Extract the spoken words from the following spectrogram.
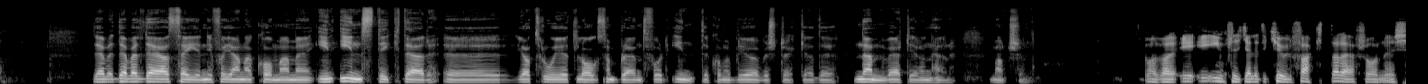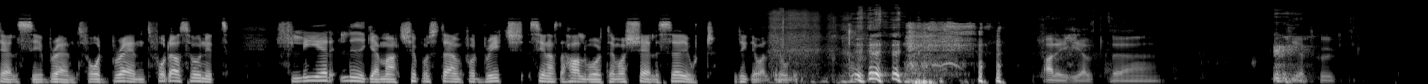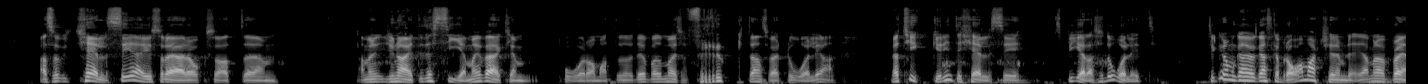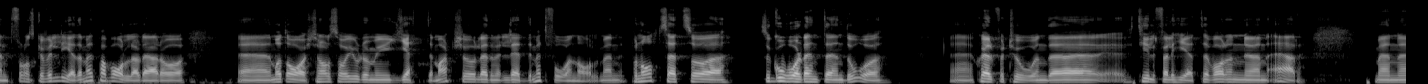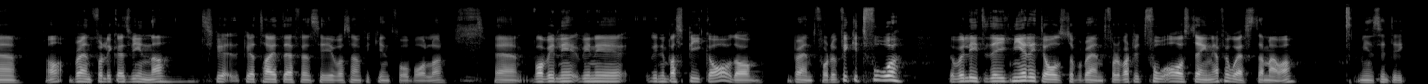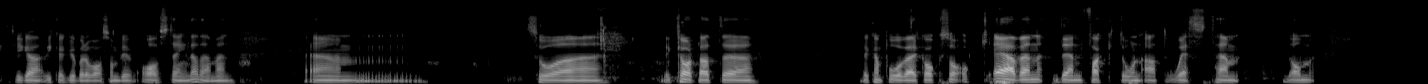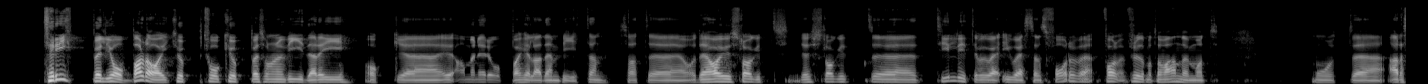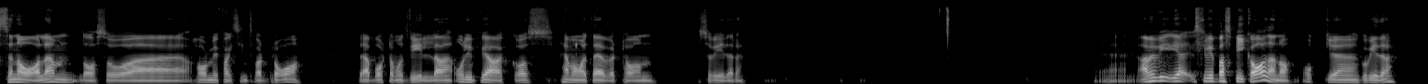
det är, det är, väl det jag säger. Ni får gärna komma med in, instick där. Uh, jag tror ju ett lag som Brentford inte kommer bli överstreckade nämnvärt i den här matchen inflika lite kul fakta där från eh, Chelsea, Brentford. Brentford har alltså vunnit fler ligamatcher på Stamford Bridge senaste halvåret än vad Chelsea har gjort. Det tyckte jag var lite roligt. ja, det är helt, eh, helt sjukt. Alltså Chelsea är ju sådär också att um, ja, men United, det ser man ju verkligen på dem att de är så fruktansvärt dåliga. Men jag tycker inte Chelsea spelar så dåligt tycker de gör ganska bra matcher. Jag menar Brentford, de ska väl leda med ett par bollar där och eh, mot Arsenal så gjorde de ju en jättematch och ledde, ledde med 2-0, men på något sätt så, så går det inte ändå. Eh, självförtroende, tillfälligheter, vad det nu än är. Men eh, ja, Brentford lyckades vinna, Spelade tight defensiv och sen fick in två bollar. Eh, vad vill ni, vill ni, vill ni bara spika av då, Brentford? De fick ju två, det, var lite, det gick ner lite i odds på Brentford, det var ju två avstängningar för West Ham här va? Minns inte riktigt vilka, vilka gubbar det var som blev avstängda där, men um, så uh, det är klart att uh, det kan påverka också och även den faktorn att West Ham, de trippeljobbar då i kupp, två kupper som de är vidare i och uh, ja men Europa, hela den biten. Så att, och det har ju slagit, det har slagit till lite i West Hams form, förutom att de vann mot mot eh, Arsenalen då så eh, har de ju faktiskt inte varit bra. Där borta mot Villa, Olympiakos, hemma mot Everton och så vidare. Eh, ja, men vi, ska vi bara spika av den då och uh, gå vidare?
